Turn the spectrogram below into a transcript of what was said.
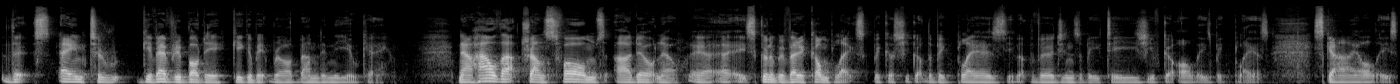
that's aimed to give everybody gigabit broadband in the UK. Now, how that transforms, I don't know. Uh, it's going to be very complex because you've got the big players, you've got the Virgins, the BTs, you've got all these big players, Sky, all these.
